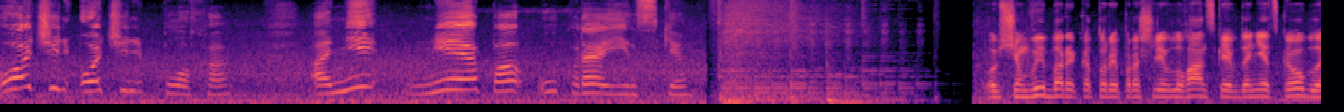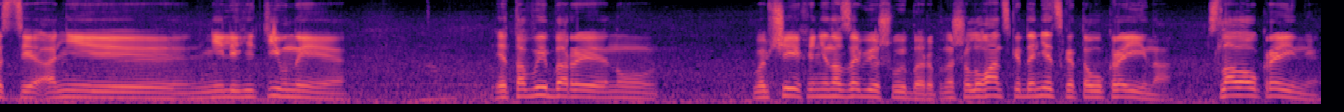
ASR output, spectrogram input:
очень-очень плохо. Они не по-украински. В общем, выборы, которые прошли в Луганской и в Донецкой области, они нелегитимные. Это выборы, ну, вообще их и не назовешь выборы, потому что Луганск и Донецк – это Украина. Слава Украине!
